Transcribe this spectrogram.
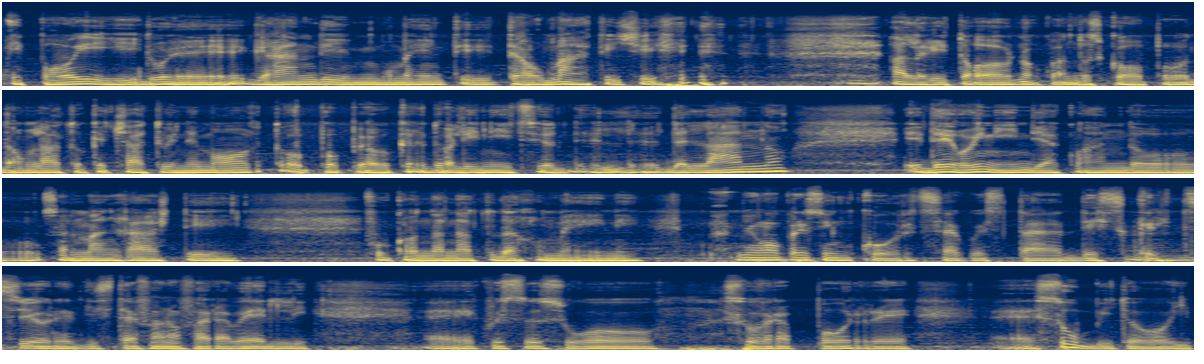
e poi due grandi momenti traumatici al ritorno quando scopro da un lato che Chatwin è morto, proprio credo all'inizio del, dell'anno, ed ero in India quando Salman Rushdie fu condannato da Khomeini. Abbiamo preso in corsa questa descrizione di Stefano Faravelli, eh, questo suo sovrapporre eh, subito i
